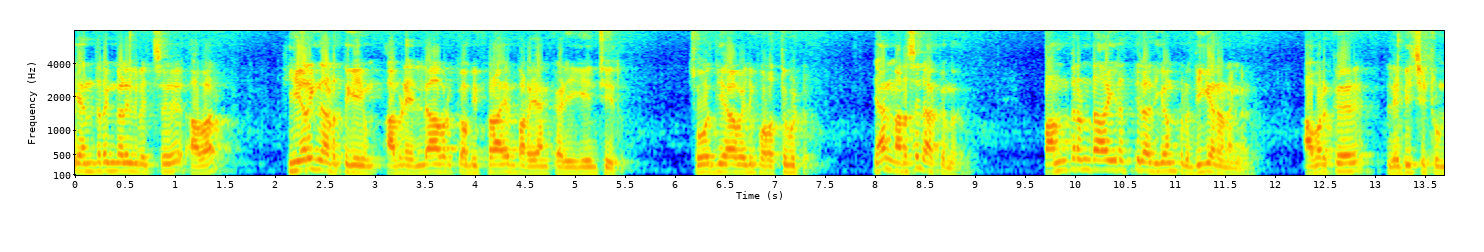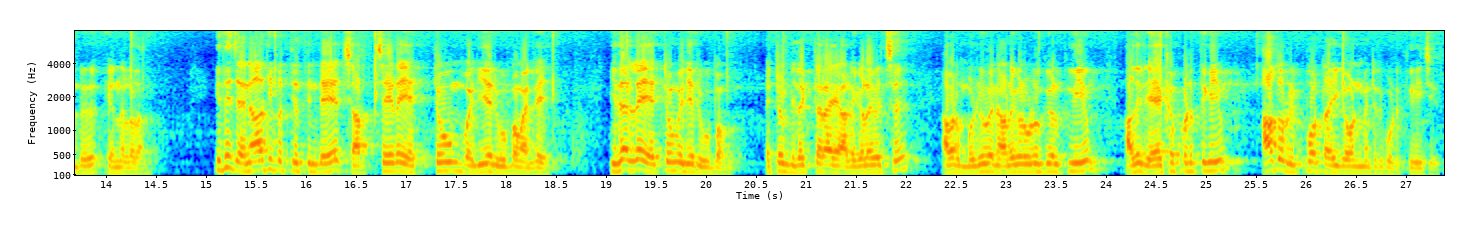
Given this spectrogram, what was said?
കേന്ദ്രങ്ങളിൽ വെച്ച് അവർ ഹിയറിംഗ് നടത്തുകയും അവിടെ എല്ലാവർക്കും അഭിപ്രായം പറയാൻ കഴിയുകയും ചെയ്തു. ചോദ്യാവലി പുറത്തുവിട്ടു. ഞാൻ മനസ്സിലാക്കുന്നത് പന്ത്രണ്ടായിരത്തിലധികം പ്രതികരണങ്ങൾ അവർക്ക് ലഭിച്ചിട്ടുണ്ട് എന്നുള്ളതാണ്. ഇത് ജനാധിപത്യത്തിന്റെ ചർച്ചയുടെ ഏറ്റവും വലിയ രൂപമല്ലേ? ഇതല്ലേ ഏറ്റവും വലിയ രൂപം. ഏറ്റവും വിദഗ്ധരായ ആളുകളെ വെച്ച് അവർ മുഴുവൻ ആളുകളോട് കേൾക്കുകയും അത് രേഖപ്പെടുത്തുകയും അത് റിപ്പോർട്ടായി ഗവൺമെന്റിന് കൊടുക്കുകയും ചെയ്തു.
